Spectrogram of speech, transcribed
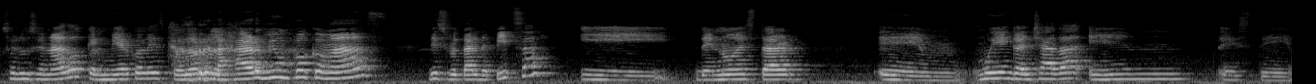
solucionado que el miércoles puedo relajarme un poco más, disfrutar de pizza y de no estar em, muy enganchada en este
